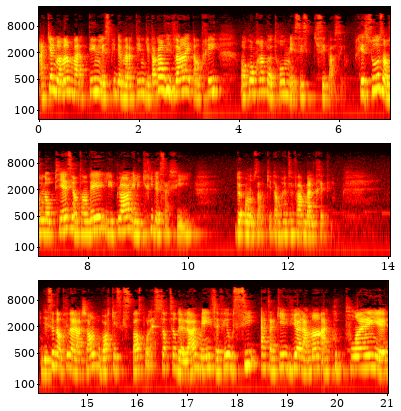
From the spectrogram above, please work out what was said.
À quel moment Martin, l'esprit de Martin, qui est encore vivant, est entré? On comprend pas trop, mais c'est ce qui s'est passé. Jesus, dans une autre pièce, il entendait les pleurs et les cris de sa fille de 11 ans qui est en train de se faire maltraiter. Il décide d'entrer dans la chambre pour voir qu'est-ce qui se passe pour la sortir de là, mais il se fait aussi attaquer violemment à coups de poing. Euh,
